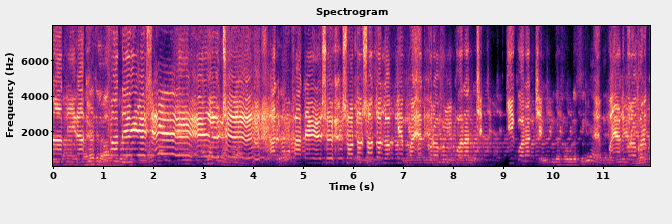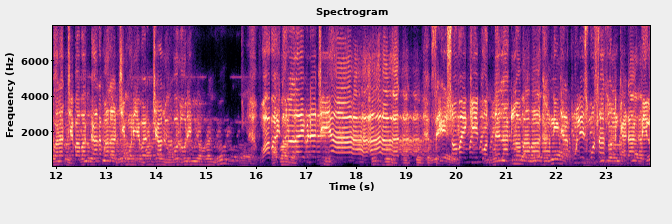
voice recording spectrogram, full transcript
নাতিরা। কুফাতে এসেছে। আর গুফাতে এসে শত শত লোককে পায়াত গ্রহণ করাচ্ছে। কি করাচ্ছে? পায়াত গ্রহণ করাচ্ছে বাবা কারবালার এবার চালু হলো রে। ওয়াবাইদুল্লাহ ইবনে জিয়াদ। সেই সময় কি করতে লাগল বাবা? নিজের পুলিশ প্রশাসনকে ডাক দিল,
